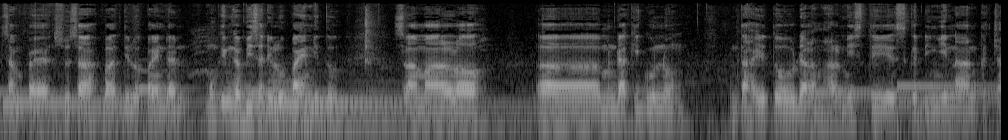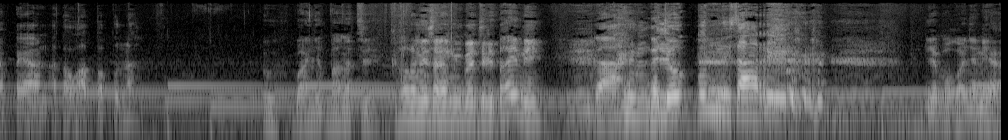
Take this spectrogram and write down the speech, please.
sampai susah banget dilupain dan mungkin gak bisa dilupain gitu selama lo eh, mendaki gunung? Entah itu dalam hal mistis, kedinginan, kecapean atau apa pun lah. Uh banyak banget sih. Kalau misalkan gue ceritain nih. Nggak nggak cukup nih sehari ya pokoknya nih ya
